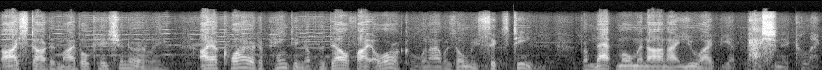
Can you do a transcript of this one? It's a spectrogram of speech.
I started my vocation early. I acquired a painting of the Delphi Oracle when I was only 16. From that moment on, I knew I'd be a passionate collector.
